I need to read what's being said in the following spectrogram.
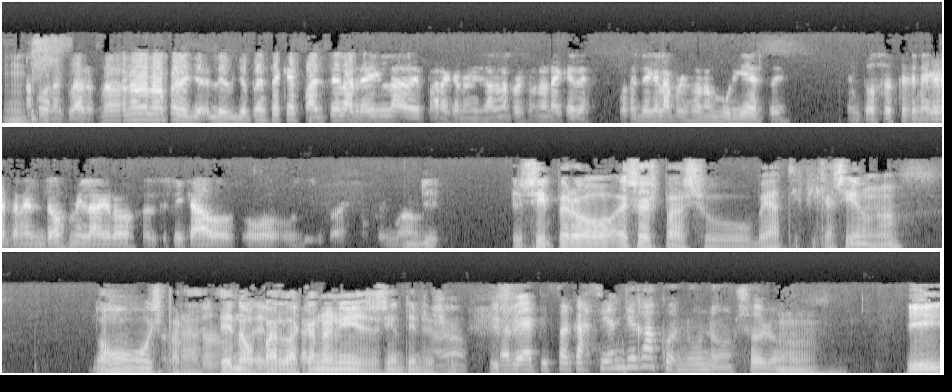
Mm. Ah, bueno, claro. No, no, no, pero yo, yo pensé que parte de la regla de, para canonizar a una persona era que después de que la persona muriese, entonces tenía que tener dos milagros certificados o confirmados. Sí, pero eso es para su beatificación, ¿no? No, es para, No, no, eh, no, para la canonización tienes razón. No, Sí, la sí. beatificación llega con uno solo. Mm. Y,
